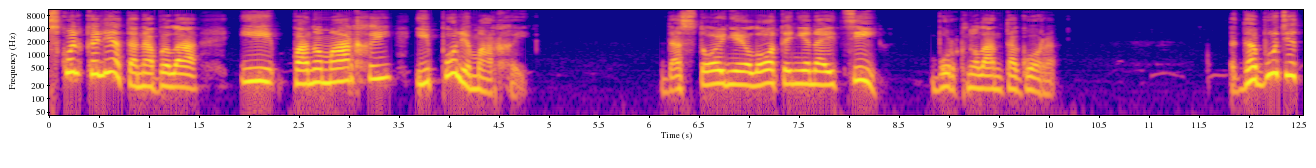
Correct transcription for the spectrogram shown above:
сколько лет она была и паномархой, и полимархой. — Достойнее лоты не найти, — буркнула Антагора. — Да будет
